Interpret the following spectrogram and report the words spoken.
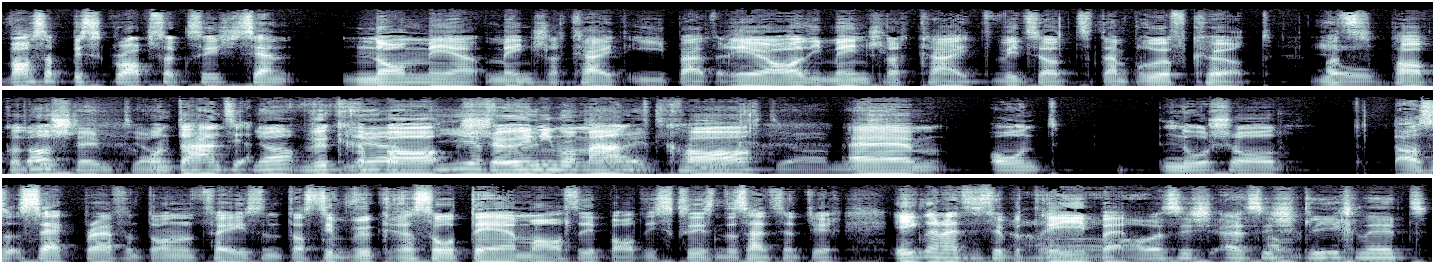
was bei Scrubs ist, sie haben noch mehr Menschlichkeit eingebaut. Reale Menschlichkeit, wie es ja zu diesem Beruf gehört. Als Jo, Parker das stimmt, ja. Und da haben sie Ja, wirklich ein paar schöne Momente gehabt. ja, ähm, und nur schon, also Zach Braff und Donald Faison, dass die wirklich so dermaßen die Buddies gewesen das haben sie natürlich, irgendwann haben sie es übertrieben. Ja, aber es ist, es ist gleich nicht.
